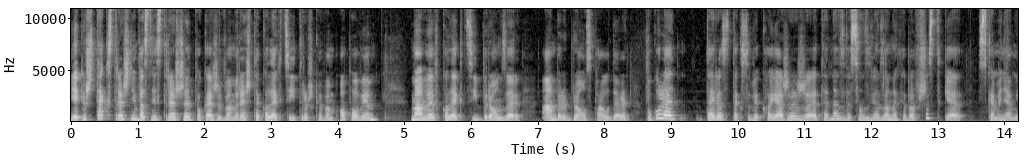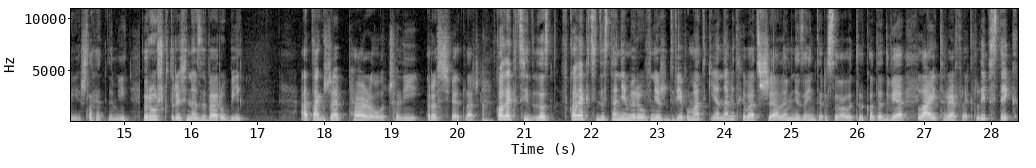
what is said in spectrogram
Jak już tak strasznie Was nie straszę, pokażę Wam resztę kolekcji i troszkę Wam opowiem. Mamy w kolekcji bronzer Amber Bronze Powder. W ogóle teraz tak sobie kojarzę, że te nazwy są związane chyba wszystkie z kamieniami szlachetnymi. Róż, który się nazywa Ruby a także Pearl, czyli rozświetlacz. W kolekcji, w kolekcji dostaniemy również dwie pomadki, a nawet chyba trzy, ale mnie zainteresowały tylko te dwie. Light Reflect Lipstick,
